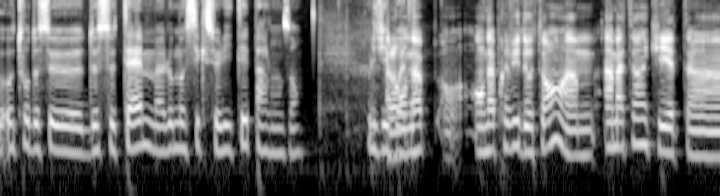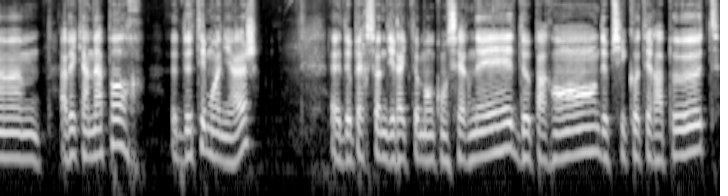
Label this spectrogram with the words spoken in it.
autour de ce, de ce thème, l'homosexualité Parlons-en. Alors on a, on a, prévu d'autant un, un, matin qui est un, avec un apport de témoignages de personnes directement concernées, de parents, de psychothérapeutes,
